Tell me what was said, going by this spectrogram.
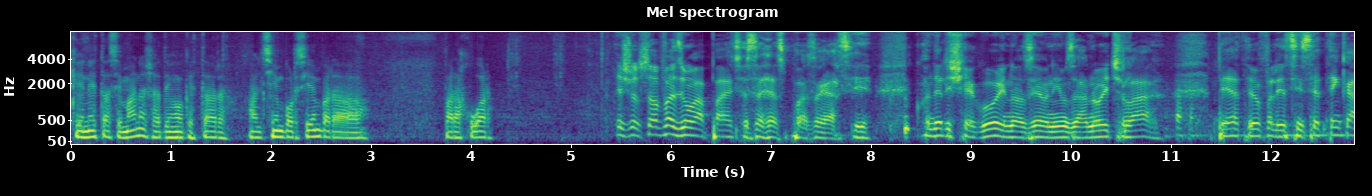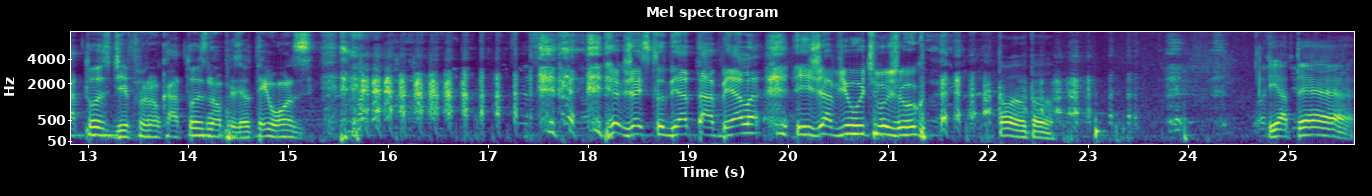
que en esta semana ya tengo que estar al 100% para, para jugar. Deixa eu só fazer uma parte dessa resposta, Garcia. Quando ele chegou e nós reunimos à noite lá, perto, eu falei assim: você tem 14 dias? Ele falou: não, 14 não, presidente, eu tenho 11. eu já estudei a tabela e já vi o último jogo. todo, todo. E até,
